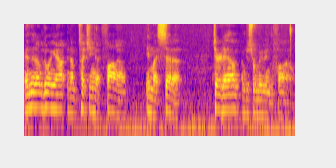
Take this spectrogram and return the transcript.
And then I'm going out and I'm touching that file in my setup. Tear down, I'm just removing the file.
